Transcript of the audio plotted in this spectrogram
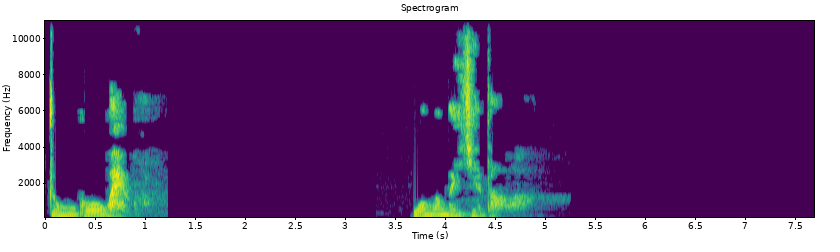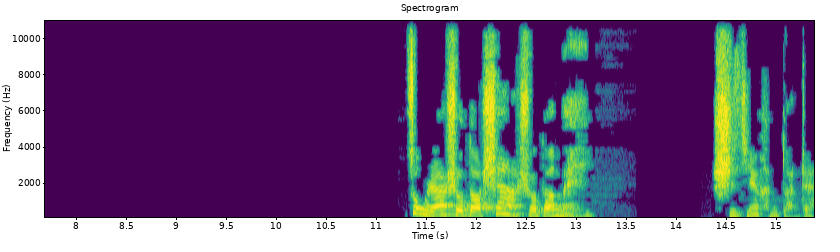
中国、外国，我们没见到啊。纵然说到善，说到美，时间很短暂，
